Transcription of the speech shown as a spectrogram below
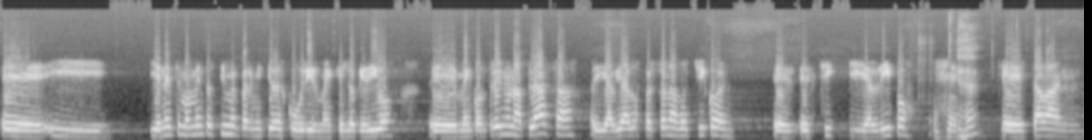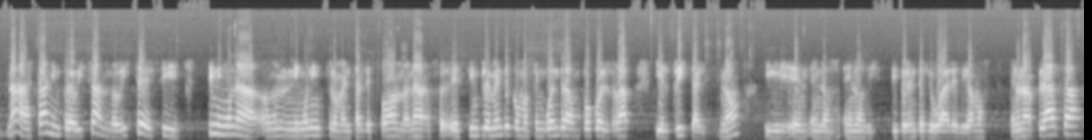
eh, y, y en ese momento sí me permitió descubrirme que es lo que digo me encontré en una plaza y había dos personas dos chicos el, el chiqui y el lipo que estaban, nada, estaban improvisando, ¿viste? Sí, sin ninguna ningún instrumental de fondo, nada, es simplemente como se encuentra un poco el rap y el freestyle, ¿no? Y en, los, en los diferentes lugares, digamos, en una plaza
